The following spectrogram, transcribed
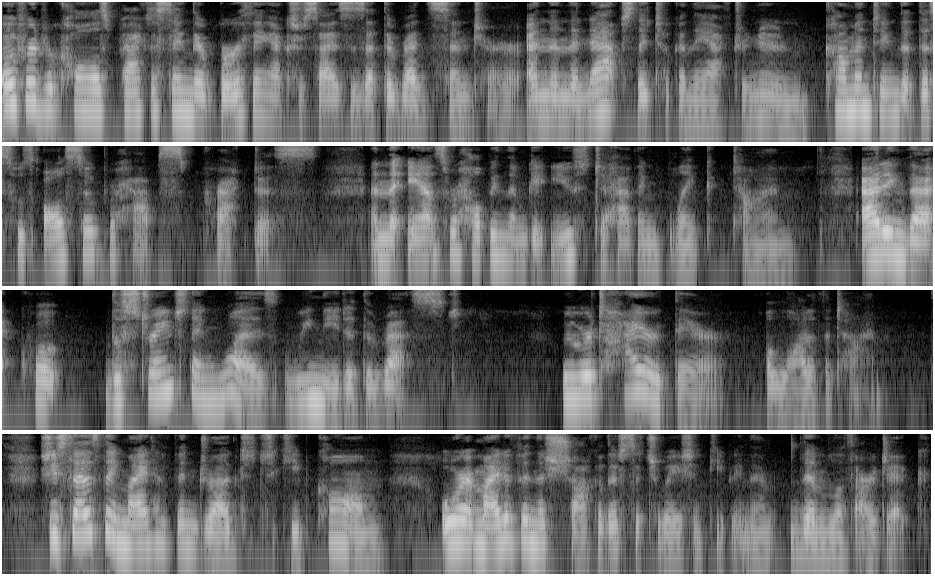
Offred recalls practicing their birthing exercises at the Red Center and then the naps they took in the afternoon, commenting that this was also perhaps practice, and the aunts were helping them get used to having blank time, adding that, quote, the strange thing was we needed the rest. We were tired there, a lot of the time. She says they might have been drugged to keep calm, or it might have been the shock of their situation keeping them, them lethargic.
